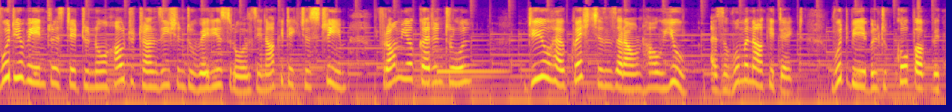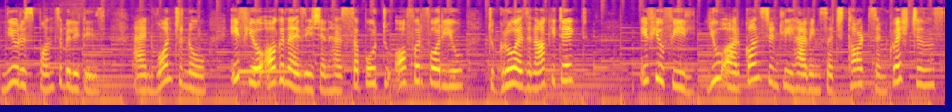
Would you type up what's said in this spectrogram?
Would you be interested to know how to transition to various roles in architecture stream from your current role? Do you have questions around how you, as a woman architect, would be able to cope up with new responsibilities and want to know if your organization has support to offer for you to grow as an architect? If you feel you are constantly having such thoughts and questions,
